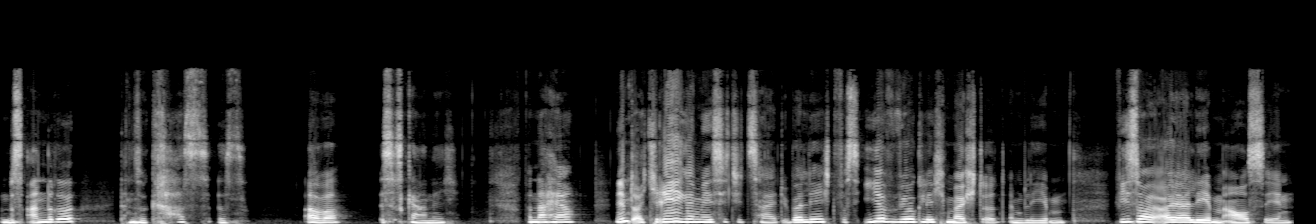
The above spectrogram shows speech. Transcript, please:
und das andere dann so krass ist. Aber ist es gar nicht. Von daher, nehmt euch regelmäßig die Zeit, überlegt, was ihr wirklich möchtet im Leben. Wie soll euer Leben aussehen?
